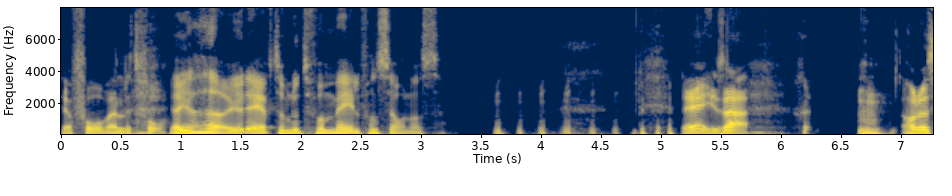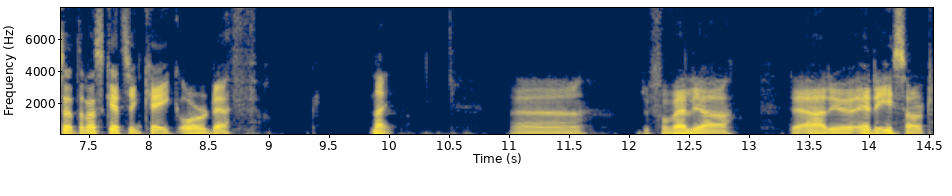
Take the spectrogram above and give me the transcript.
Jag får väldigt få. Ja, jag hör ju det eftersom du inte får mail från Sonos. Det är ju så här. Har du sett den här sketchen Cake or Death? Nej. Eh, du får välja. Det är ju Eddie Izzard.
